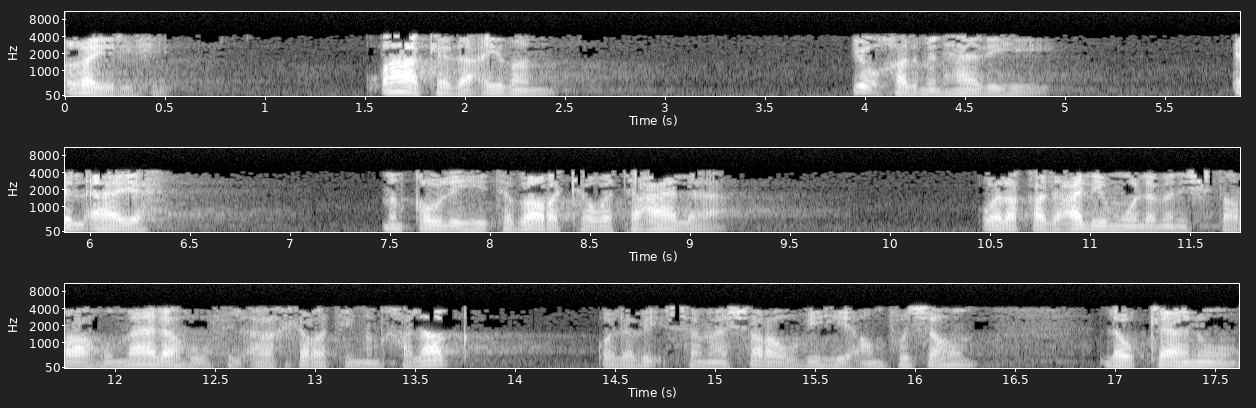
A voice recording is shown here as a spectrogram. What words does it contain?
غيره. وهكذا أيضا يؤخذ من هذه الآية من قوله تبارك وتعالى ولقد علموا لمن اشتراه ما له في الآخرة من خلاق ولبئس ما شروا به أنفسهم لو كانوا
